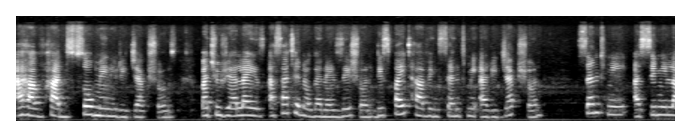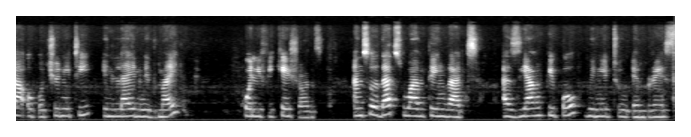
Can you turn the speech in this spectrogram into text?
I have had so many rejections. But you realize a certain organization, despite having sent me a rejection, sent me a similar opportunity in line with my qualifications. And so that's one thing that as young people we need to embrace.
